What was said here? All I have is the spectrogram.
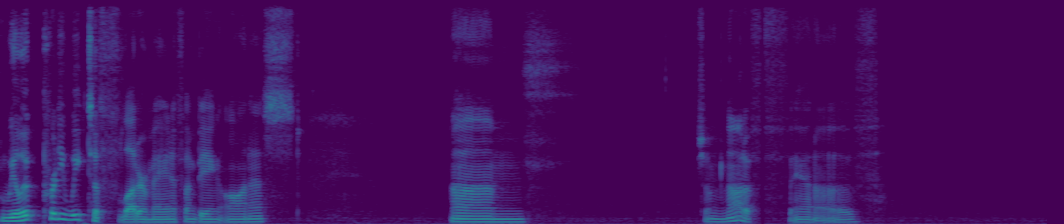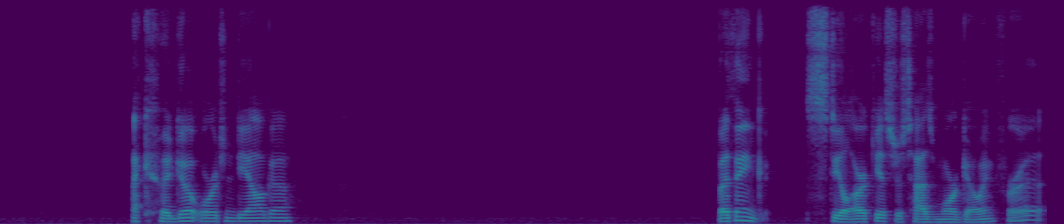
We look pretty weak to Flutter Mane, if I'm being honest. Um, which I'm not a fan of. I could go Origin Dialga. But I think Steel Arceus just has more going for it.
